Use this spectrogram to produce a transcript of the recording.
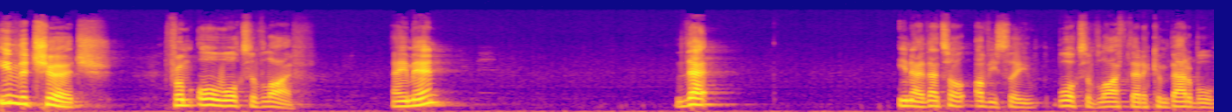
in the church from all walks of life. Amen? That, you know, that's obviously walks of life that are compatible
